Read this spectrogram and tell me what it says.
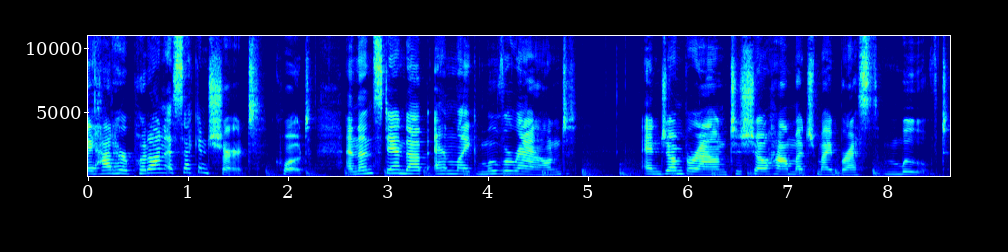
They had her put on a second shirt, quote, and then stand up and like move around and jump around to show how much my breasts moved.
